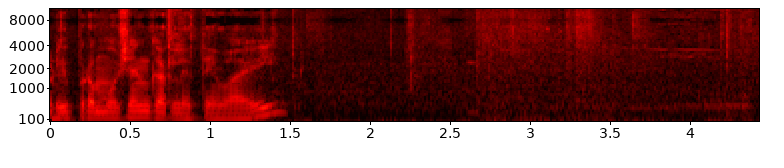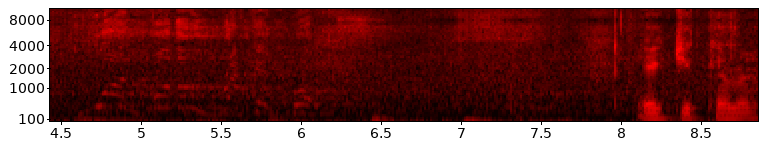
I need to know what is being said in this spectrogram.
थोड़ी प्रमोशन कर लेते हैं भाई। एक जीत के मैं।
